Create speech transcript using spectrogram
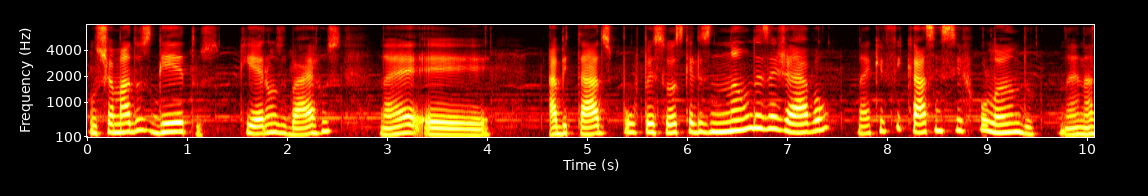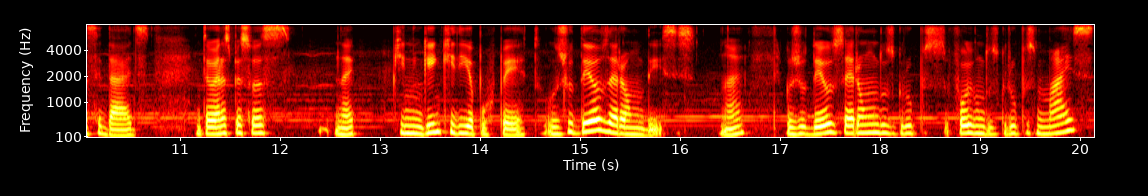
os chamados guetos, que eram os bairros, né, é, habitados por pessoas que eles não desejavam, né, que ficassem circulando, né, nas cidades. Então eram as pessoas, né, que ninguém queria por perto. Os judeus eram um desses, né? Os judeus eram um dos grupos, foi um dos grupos mais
